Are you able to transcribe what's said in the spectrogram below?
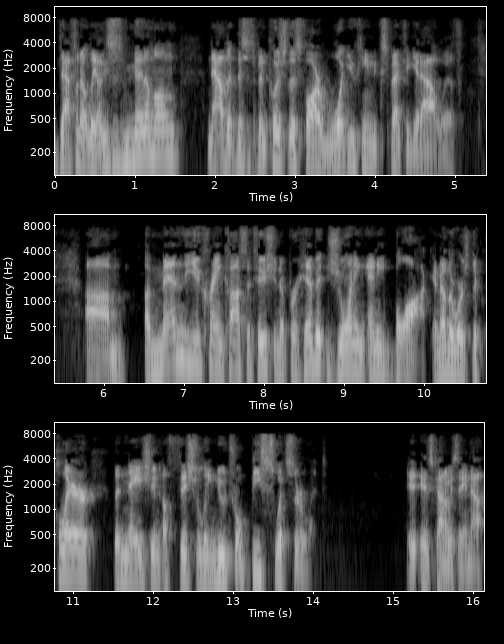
definitely, this is minimum. Now that this has been pushed this far, what you can expect to get out with. Um, amend the Ukraine constitution to prohibit joining any bloc. In other words, declare the nation officially neutral. Be Switzerland. It, it's kind of what we say. Now,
